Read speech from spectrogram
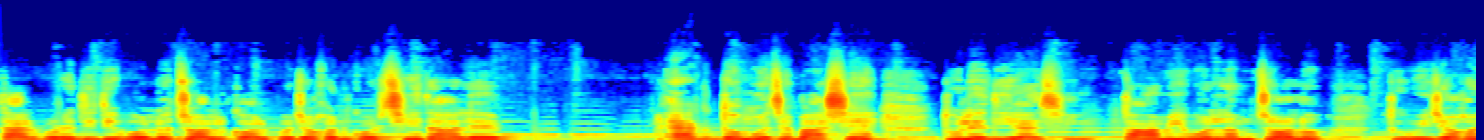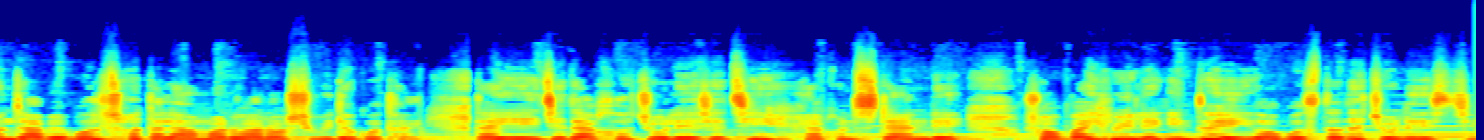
তারপরে দিদি বলল, চল, গল্প যখন করছি তাহলে একদম হচ্ছে বাসে তুলে দিয়ে আসি। তো আমি বললাম, চলো, তুমি যখন যাবে বলছো তাহলে আমারও আর অসুবিধে কোথায়? তাই এই যে দেখো, চলে এসেছি এখন স্ট্যান্ডে সবাই মিলে কিন্তু এই অবস্থাতে চলে এসেছি।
